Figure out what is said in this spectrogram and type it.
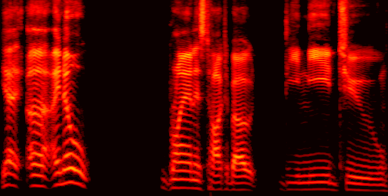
Yeah, uh, I know Brian has talked about the need to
